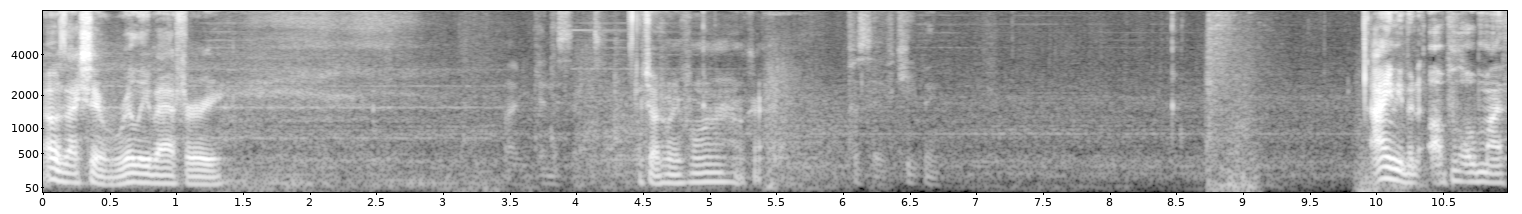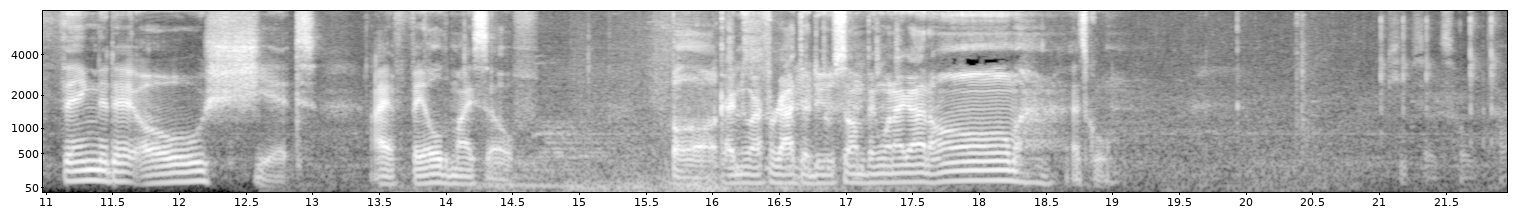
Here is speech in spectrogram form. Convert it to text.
That was actually a really bad furry. I'm innocent. Shot 24? Okay. For safekeeping. I ain't even upload my thing today. Oh, shit. I have failed myself. Fuck, I knew I forgot to do something when I got home. That's cool. Keepsakes hold power.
